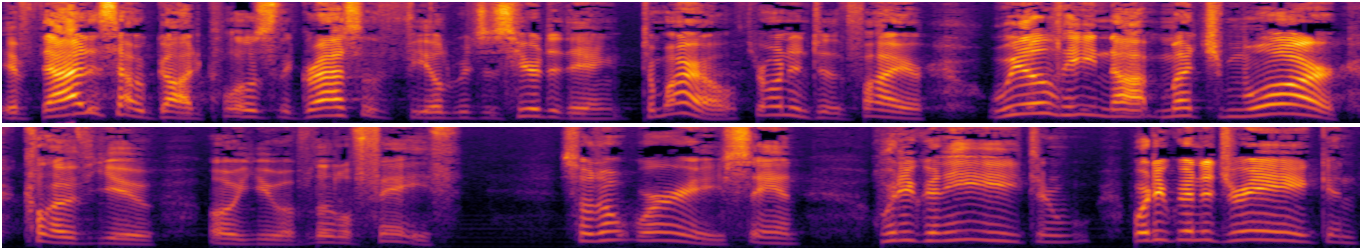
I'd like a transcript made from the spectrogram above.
If that is how God clothes the grass of the field, which is here today and tomorrow thrown into the fire, will he not much more clothe you, O you of little faith? So don't worry, saying, What are you going to eat? And what are you going to drink? And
